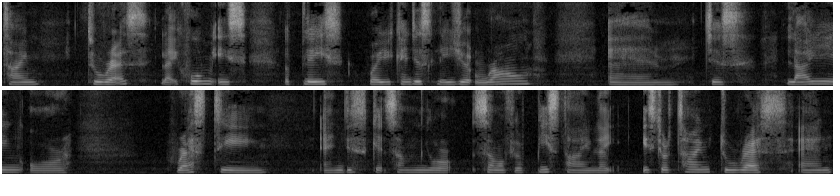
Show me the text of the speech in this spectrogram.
time to rest. Like home is a place where you can just leisure around and just lying or resting and just get some your some of your peace time. Like it's your time to rest and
